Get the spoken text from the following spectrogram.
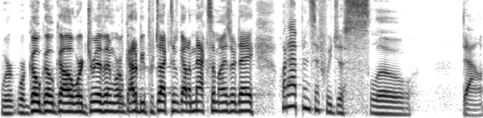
we're, we're go, go, go, we're driven, we've got to be productive, got to maximize our day. What happens if we just slow down?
